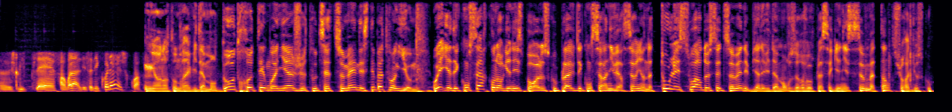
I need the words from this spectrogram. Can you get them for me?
euh, je lui plais. Enfin voilà, les années collège quoi. Et on entendra évidemment d'autres témoignages toute cette semaine. Et ce n'est pas tout, hein, Guillaume. Oui, il y a des concerts qu'on organise pour le Scoop Live, des concerts anniversaires. Il y en a tous les soirs de cette semaine. Et bien évidemment, vous aurez vos places à gagner ce matin sur Radio Scoop.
